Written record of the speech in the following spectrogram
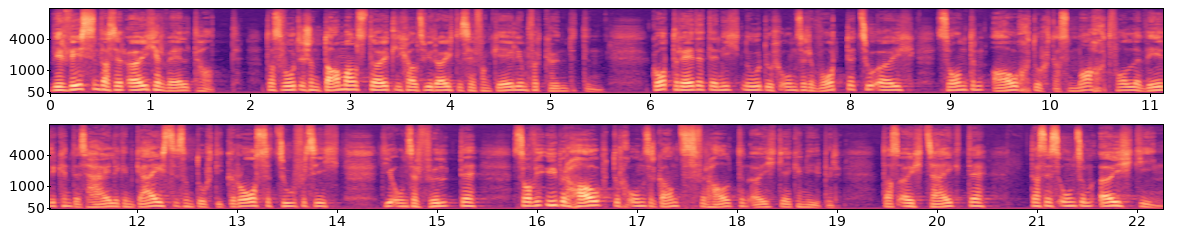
Wir wissen, dass er euch erwählt hat. Das wurde schon damals deutlich, als wir euch das Evangelium verkündeten. Gott redete nicht nur durch unsere Worte zu euch, sondern auch durch das machtvolle Wirken des Heiligen Geistes und durch die große Zuversicht, die uns erfüllte, sowie überhaupt durch unser ganzes Verhalten euch gegenüber, das euch zeigte, dass es uns um euch ging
